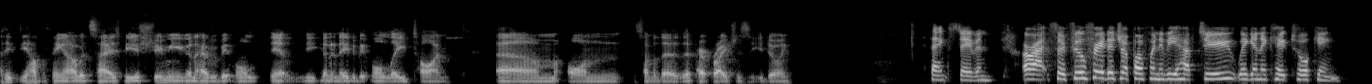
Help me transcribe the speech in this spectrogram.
I think the other thing I would say is be assuming you're going to have a bit more, you know, you're going to need a bit more lead time um, on some of the, the preparations that you're doing. Thanks, Stephen. All right, so feel free to drop off whenever you have to. We're going to keep talking.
